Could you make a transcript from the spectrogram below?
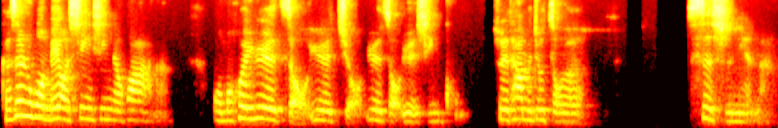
可是如果没有信心的话呢，我们会越走越久，越走越辛苦。所以他们就走了四十年了。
